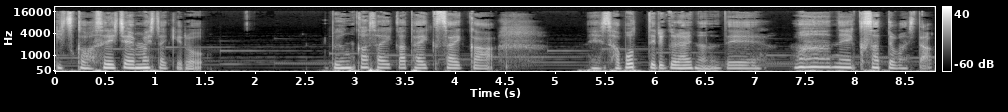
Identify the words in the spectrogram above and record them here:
いつか忘れちゃいましたけど、文化祭か体育祭か、ね、サボってるぐらいなので、まあね、腐ってました。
